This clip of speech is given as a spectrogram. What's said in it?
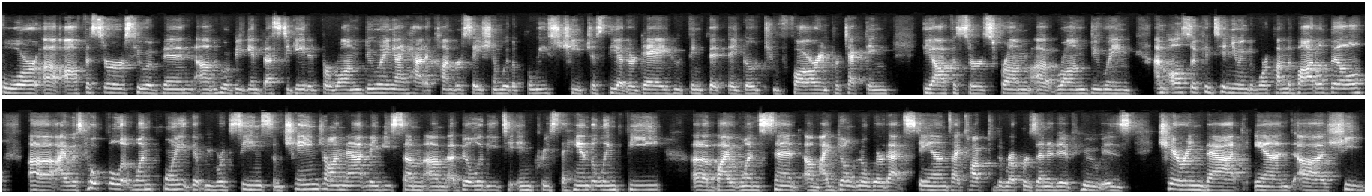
for uh, officers who have been um, who are being investigated for wrongdoing. I had a conversation with a police chief just the other day who think that they go too far in protecting the officers from uh, wrongdoing. I'm also continuing to work on the bottle bill. Uh, I was hopeful at one point that we were seeing some change on that, maybe some um, ability to increase the handling fee uh, by one cent. Um, I don't know where that stands. I talked to the representative who is chairing that, and uh, she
